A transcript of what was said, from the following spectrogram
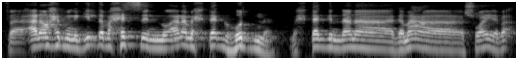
فأنا واحد من الجيل ده بحس إنه أنا محتاج هدنة. محتاج إن أنا يا جماعة شوية بقى.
